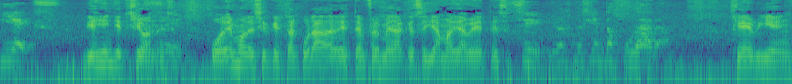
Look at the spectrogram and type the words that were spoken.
10. 10 inyecciones. Sí. ¿Podemos decir que está curada de esta enfermedad que se llama diabetes? Sí, yo me siento curada. Qué bien.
